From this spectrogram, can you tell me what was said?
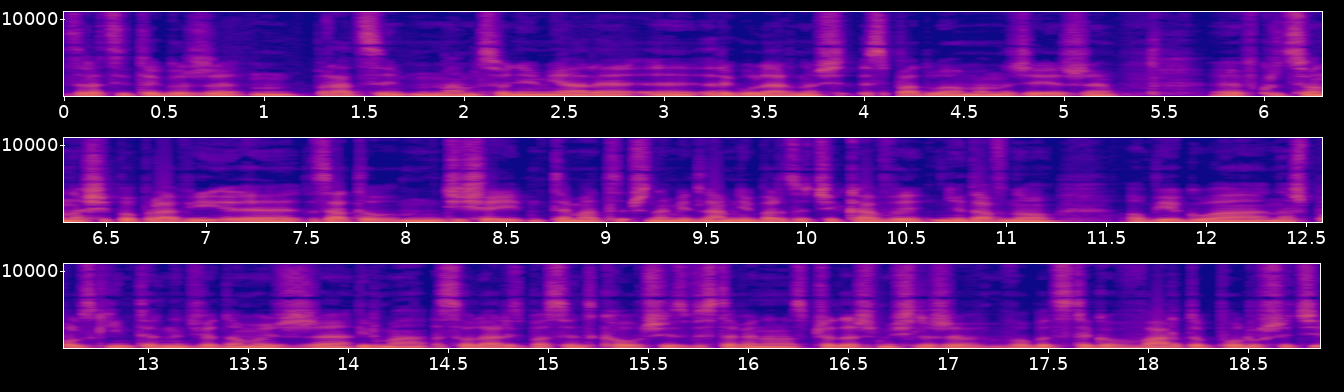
z racji tego, że mm, pracy mam co niemiarę, e, regularność spadła. Mam nadzieję, że wkrótce ona się poprawi. E, za to dzisiaj temat, przynajmniej dla mnie, bardzo ciekawy. Niedawno obiegła nasz polski internet wiadomość, że firma Solaris Bass Coach jest wystawiona na sprzedaż. Myślę, że wobec tego warto poruszyć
